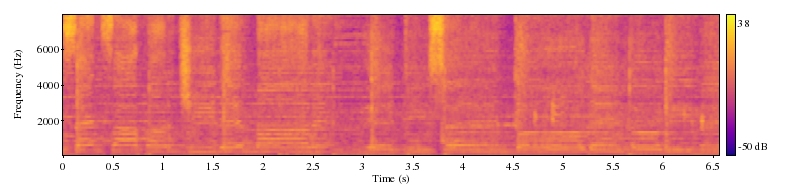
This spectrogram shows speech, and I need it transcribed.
Senza farci del male e ti sento dentro di me.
